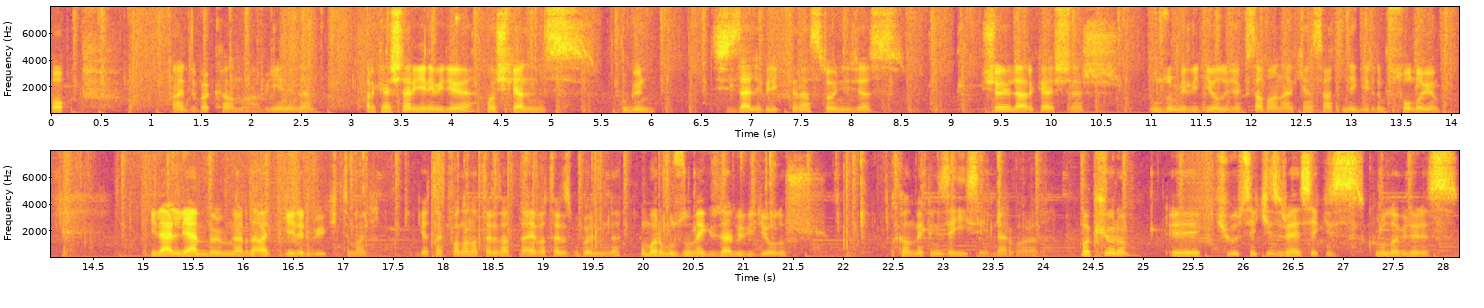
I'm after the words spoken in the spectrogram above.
Hop. Hadi bakalım abi yeniden. Arkadaşlar yeni videoya hoş geldiniz. Bugün sizlerle birlikte Rust oynayacağız. Şöyle arkadaşlar. Uzun bir video olacak. Sabahın erken saatinde girdim. Soloyum. İlerleyen bölümlerde Alp gelir büyük ihtimal. Yatak falan atarız hatta ev atarız bu bölümde. Umarım uzun ve güzel bir video olur. Bakalım hepinize iyi seyirler bu arada. Bakıyorum. e, Q8 R8 kurulabiliriz.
